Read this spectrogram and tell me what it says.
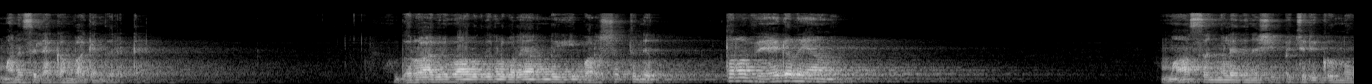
മനസ്സിലാക്കാൻ ഭാഗ്യം തരട്ടെ. ദുറാവിനുഭാവം നിങ്ങൾ പറയാറുണ്ട് ഈ വർഷത്തിന് എത്ര വേഗതയാണ്. മാസങ്ങളെ നശിപ്പിച്ചിരിക്കുന്നു.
